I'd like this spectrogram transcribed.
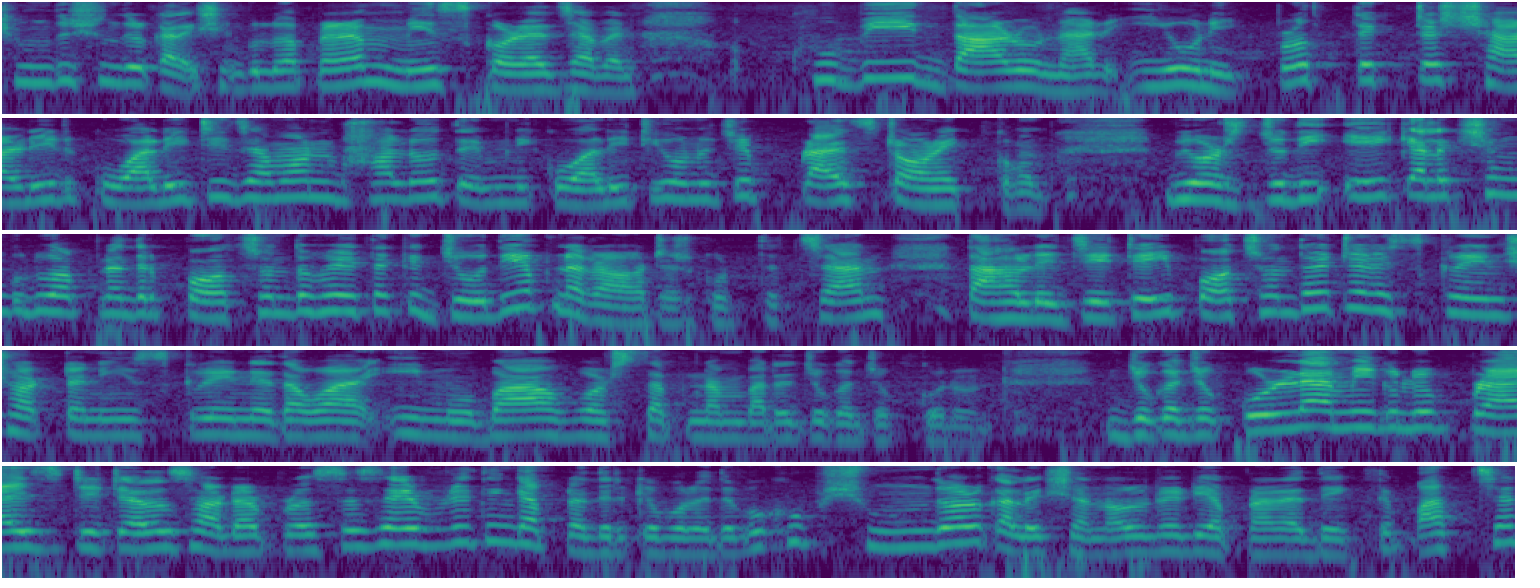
সুন্দর সুন্দর কালেকশনগুলো আপনারা মিস করে যাবেন। খুবই দারুণ আর ইউনিক প্রত্যেকটা শাড়ির কোয়ালিটি যেমন ভালো, তেমনি কোয়ালিটি অনুযায়ী প্রাইসটা অনেক কম। ভিউয়ার্স যদি এই কালেকশনগুলো আপনাদের পছন্দ হয়ে থাকে, যদি আপনারা অর্ডার করতে চান, তাহলে যেটাই পছন্দ হয়, এটার স্ক্রিনশটটা নিয়ে স্ক্রিনে দেওয়া ইমো বা হোয়াটসঅ্যাপ নাম্বারে যোগাযোগ করুন। যোগাযোগ করলে আমি এগুলোর price details order process everything আপনাদেরকে বলে দেবো। খুব সুন্দর কালেকশন অলরেডি আপনারা দেখতে পাচ্ছেন।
